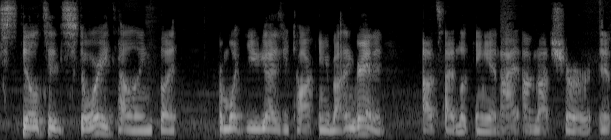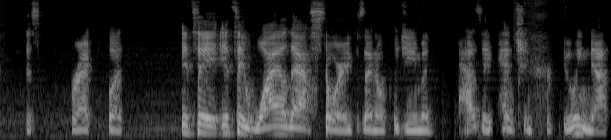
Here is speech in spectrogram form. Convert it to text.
stilted storytelling. But from what you guys are talking about, and granted, outside looking in, I, I'm not sure if this is correct, but it's a it's a wild ass story because I know Kojima has a penchant for doing that,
